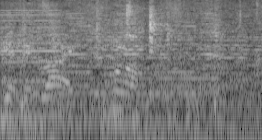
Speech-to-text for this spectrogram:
get it right. Come on.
